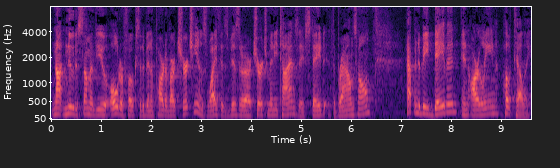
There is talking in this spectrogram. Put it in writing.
not new to some of you older folks that have been a part of our church. He and his wife has visited our church many times. They've stayed at the Browns home. Happened to be David and Arlene Hoteling.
